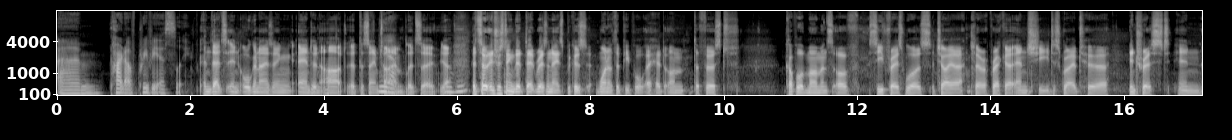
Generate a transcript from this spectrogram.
um, part of previously. And that's in organizing and in art at the same Yeah. time, let's say. Yeah. It's so interesting that that resonates because one of the people I had on the first couple of moments of Seed Phrase was Jaya Klara Brekke, and she described her interest in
